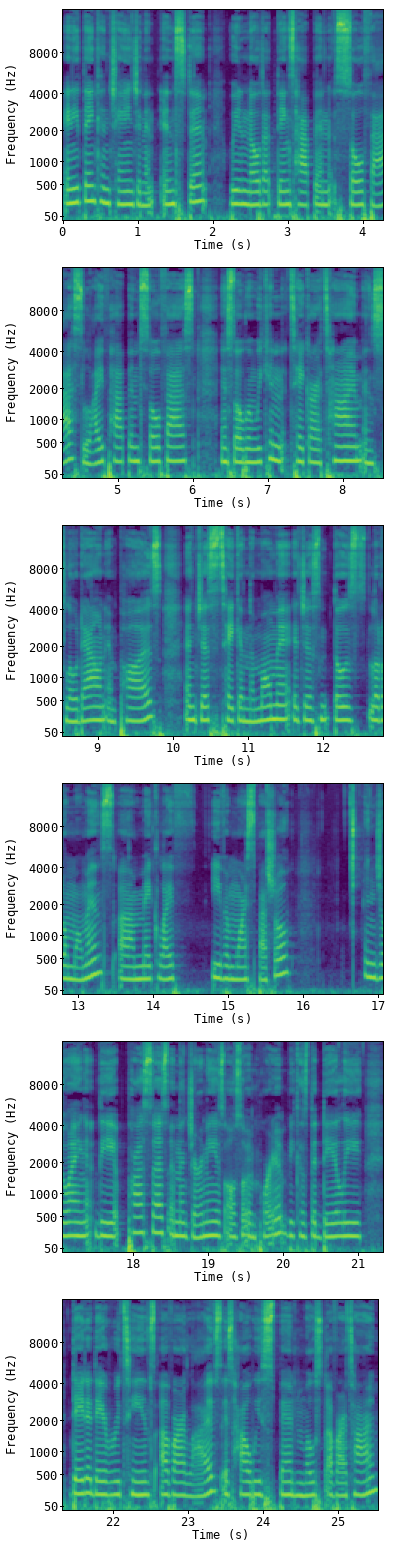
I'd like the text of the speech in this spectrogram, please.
Anything can change in an instant. We know that things happen so fast, life happens so fast. And so when we can take our time and slow down and pause and just take in the moment, it just, those little moments um, make life even more special. Enjoying the process and the journey is also important because the daily day-to-day routines of our lives is how we spend most of our time.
